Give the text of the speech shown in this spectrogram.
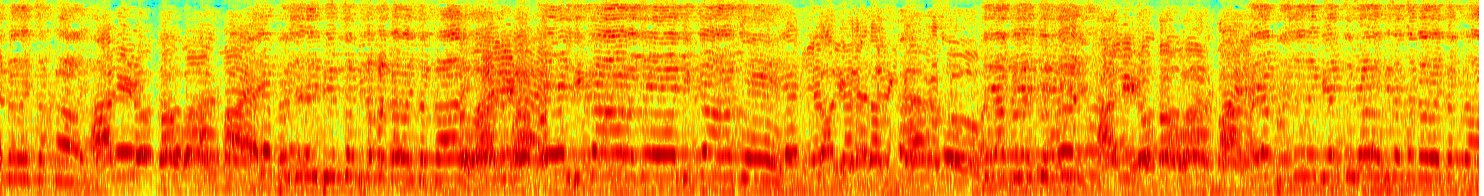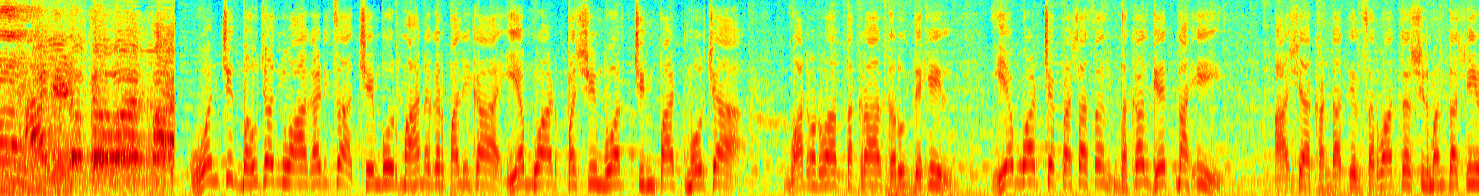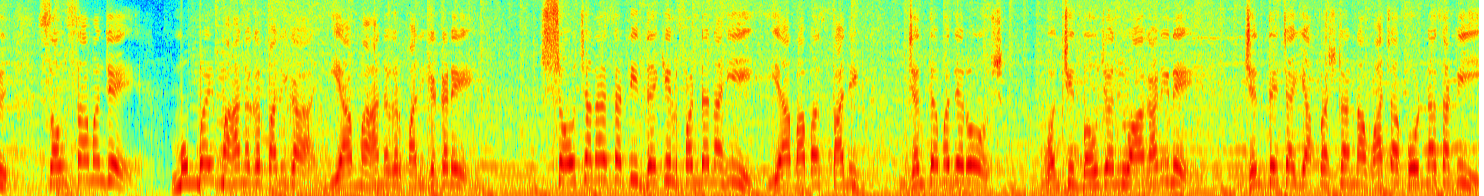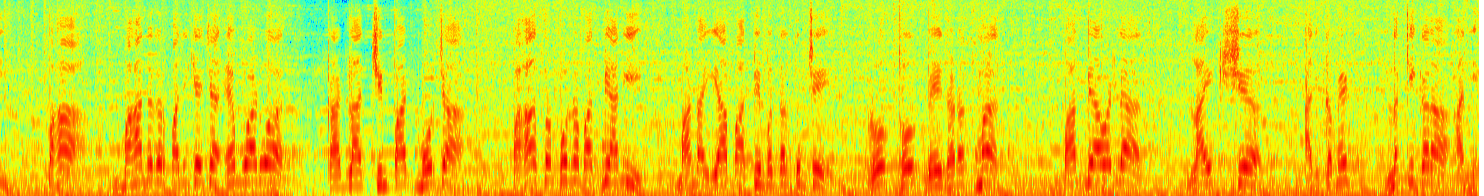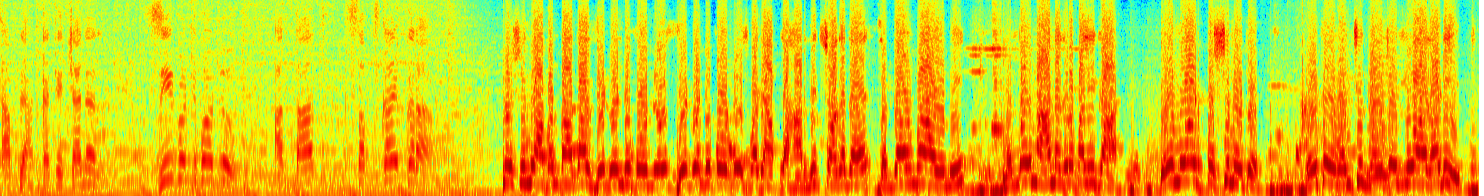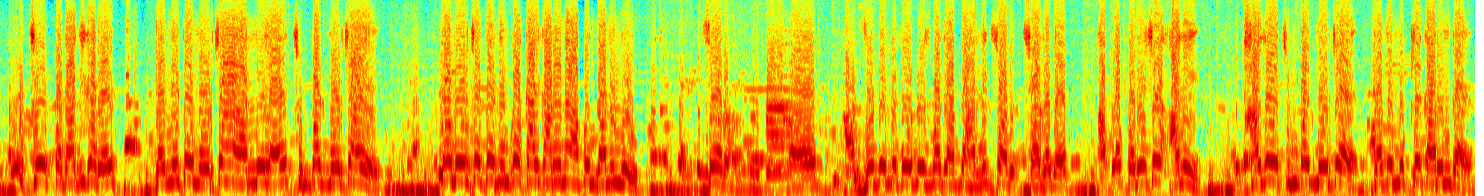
करायचं काय करायचं काय असो अधिकार असो वंचित बहुजन युवा आघाडीचा चेंबूर महानगरपालिका एम वार्ड पश्चिम वर चिनपाट मोर्चा. वारंवार तक्रार करून देखील एम वार्डचे प्रशासन दखल घेत नाही. आशिया खंडातील सर्वात श्रीमंत अशी संस्था म्हणजे मुंबई महानगरपालिका. या महानगरपालिकेकडे शौचालयासाठी देखील फंड नाही. याबाबत स्थानिक जनतेमध्ये रोष. वंचित बहुजन युवा आघाडीने जनतेच्या या प्रश्नांना वाचा फोडण्यासाठी पहा महानगरपालिकेच्या एम वार्डवर काढला चिनपाट मोर्चा. पहा संपूर्ण बातमी आणि मांडा या बातमीबद्दल तुमचे रोखोक बेधडक मत. बातमी आवडल्यास लाईक शेअर आणि कमेंट नक्की करा आणि आपल्या हक्काचे channel Zee twenty four news आत्ताच सबस्क्राईब करा. शिंदे आपण पाहता Zee twenty four news Zee twenty four न्यूजमध्ये आपले हार्दिक स्वागत आहे. सध्या उभा आहे मी. मुंबई महानगरपालिका एम वॉर्ड पश्चिम येथे. येथे वंचित बहुजन युवा आघाडी चे पदाधिकारी आहेत. त्यांनी तो मोर्चा आणलेला आहे. चिंपट मोर्चा आहे. त्या मोर्चाचं नेमकं काय कारण आहे आपण जाणून घेऊ. सर झी ट्वेंटी फोर न्यूजमध्ये आपलं हार्दिक स्वागत आहे. आपला परिचय आणि हा जो चिंपट मोर्चा आहे त्याचं मुख्य कारण काय?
